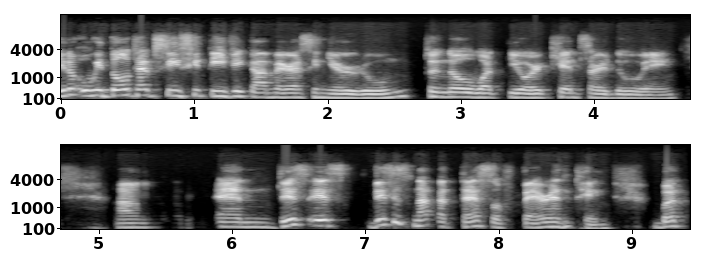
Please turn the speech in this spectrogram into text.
You know, we don't have CCTV cameras in your room to know what your kids are doing. Um, and this is this is not a test of parenting but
